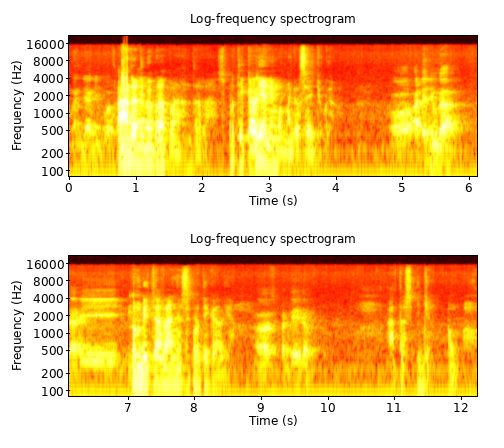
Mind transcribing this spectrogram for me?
menjadi buat Ada di beberapa antara seperti kalian yang memanggil saya juga. oh ada juga dari Pembicaranya seperti kalian oh seperti itu atas izin Allah.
